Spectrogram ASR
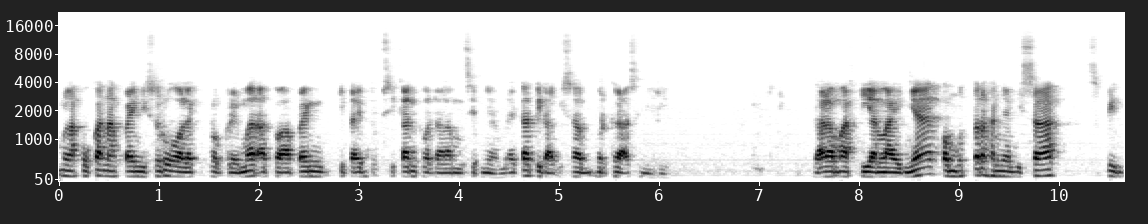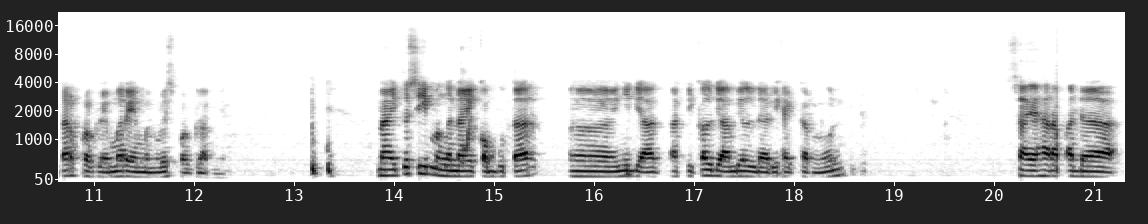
melakukan apa yang disuruh oleh programmer atau apa yang kita instruksikan ke dalam mesinnya. Mereka tidak bisa bergerak sendiri. Dalam artian lainnya, komputer hanya bisa sepintar programmer yang menulis programnya. Nah, itu sih mengenai komputer. Uh, ini di artikel diambil dari Hacker Noon. Saya harap ada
